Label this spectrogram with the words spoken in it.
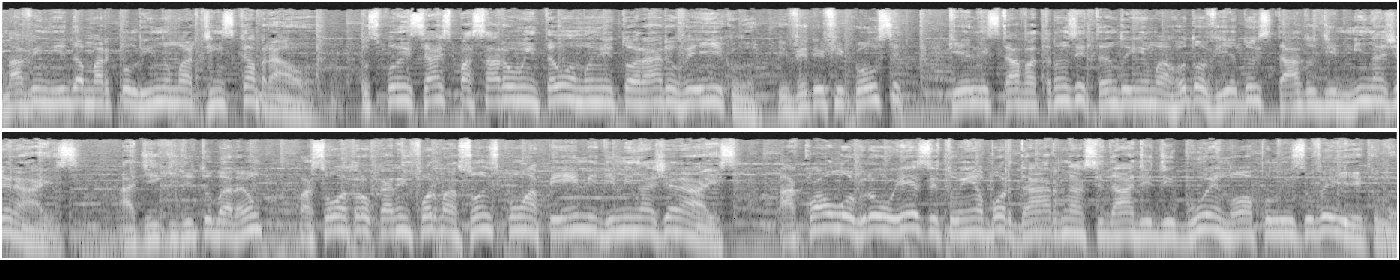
na Avenida Marcolino Martins Cabral. Os policiais passaram então a monitorar o veículo e verificou-se que ele estava transitando em uma rodovia do estado de Minas Gerais. A DIC de Tubarão passou a trocar informações com a PM de Minas Gerais, a qual logrou êxito em abordar na cidade de Buenópolis o veículo.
